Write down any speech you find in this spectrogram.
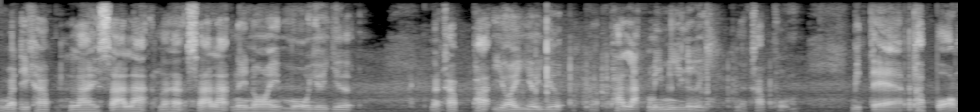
สวัสดีครับลายสาระนะฮะสาระน้อยๆโมเยอะๆนะครับพระย่อยเยอะๆพระหลักไม่มีเลยนะครับ ผมมีแต่พระปลอม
